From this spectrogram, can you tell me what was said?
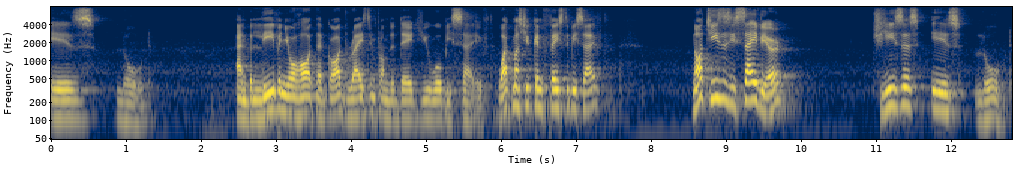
is Lord and believe in your heart that God raised him from the dead, you will be saved. What must you confess to be saved? Not Jesus is Savior. Jesus is Lord.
